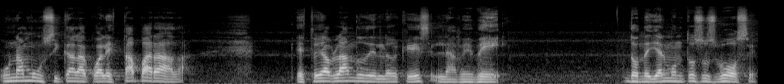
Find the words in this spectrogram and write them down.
una música la cual está parada. Estoy hablando de lo que es la bebé, donde ya él montó sus voces.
